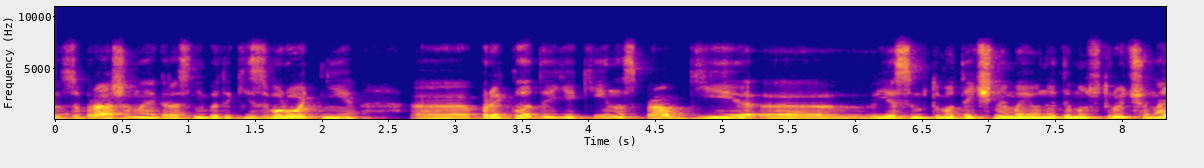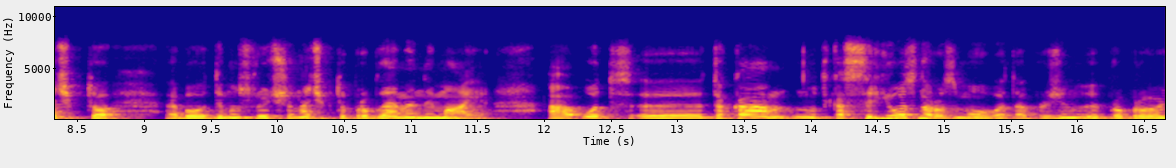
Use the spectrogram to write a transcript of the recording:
зображено якраз ніби такі зворотні. Приклади, які насправді є симптоматичними, і вони демонструють, що, начебто, або демонструють, що, начебто, проблеми немає. А от е, така ну, така серйозна розмова та, про про, про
